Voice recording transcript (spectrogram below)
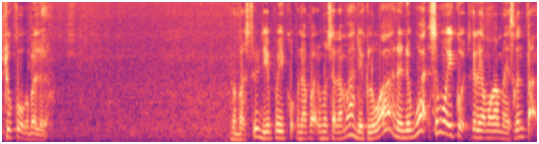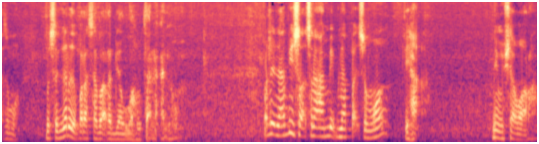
Cukur kepala Lepas tu dia pun ikut pendapat Umar Salamah Dia keluar dan dia buat Semua ikut sekali ramai-ramai Serentak semua. Bersegera para sahabat radiyallahu ta'ala anhum. Maksudnya Nabi SAW ambil pendapat semua Pihak. Ini musyawarah.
